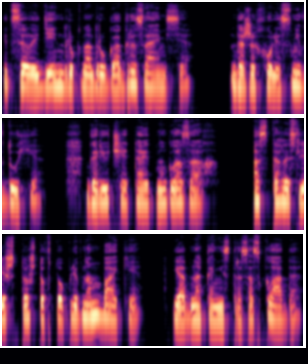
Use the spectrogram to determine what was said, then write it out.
и целый день друг на друга огрызаемся. Даже Холлис не в духе. Горючее тает на глазах. Осталось лишь то, что в топливном баке, и одна канистра со склада.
